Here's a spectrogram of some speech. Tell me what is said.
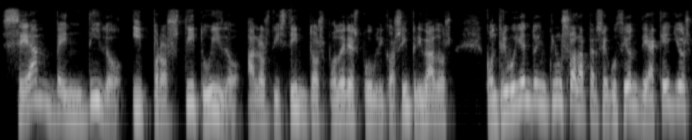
se han vendido y prostituido a los distintos poderes públicos y privados, contribuyendo incluso a la persecución de aquellos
